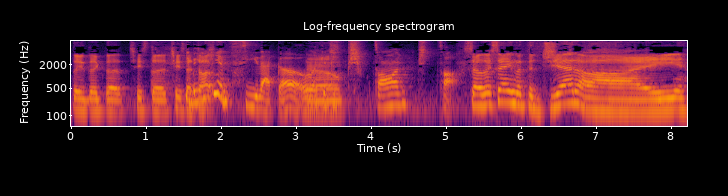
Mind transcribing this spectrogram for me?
they like the chase the chase Mm-hmm. Yeah, that but dot. you can't see that go. Like it just it's on, psh, it's off. So they're saying that the Jedi,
